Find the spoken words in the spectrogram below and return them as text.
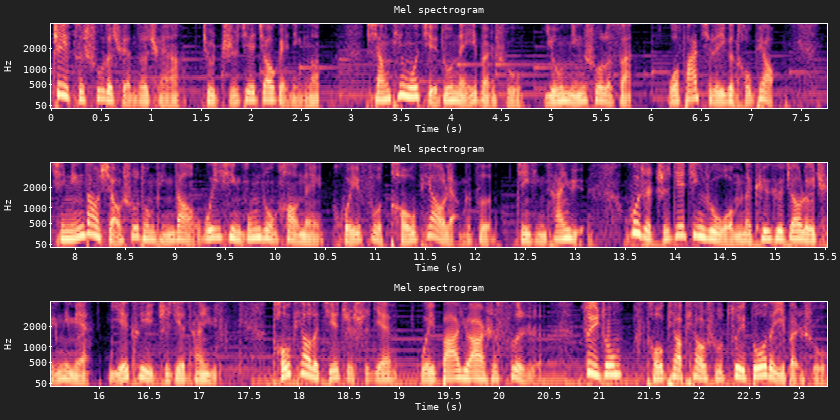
这次书的选择权啊，就直接交给您了。想听我解读哪一本书，由您说了算。我发起了一个投票，请您到小书童频道微信公众号内回复“投票”两个字进行参与，或者直接进入我们的 QQ 交流群里面，也可以直接参与。投票的截止时间为八月二十四日，最终投票票数最多的一本书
